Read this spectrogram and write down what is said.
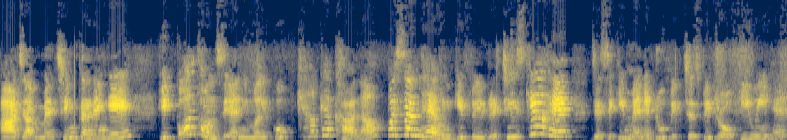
आज आप मैचिंग करेंगे कि कौन कौन से एनिमल को क्या क्या खाना पसंद है, उनकी फेवरेट चीज़ क्या है? जैसे कि मैंने टू पिक्चर्स भी ड्रॉ की हुई हैं।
